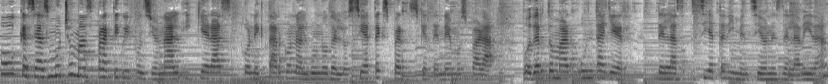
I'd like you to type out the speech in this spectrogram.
o que seas mucho más práctico y funcional y quieras conectar con alguno de los siete expertos que tenemos para poder tomar un taller de las siete dimensiones de la vida,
